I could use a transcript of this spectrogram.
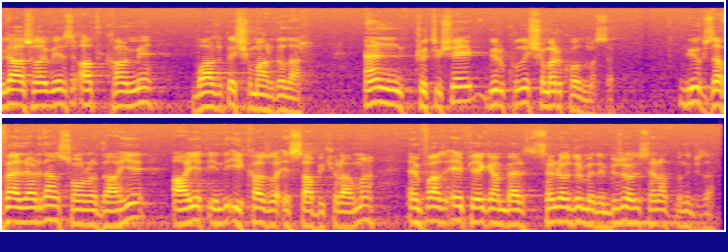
Hülasa olarak verirse at kavmi varlıkta şımardılar. En kötü şey bir kulun şımarık olması. Büyük zaferlerden sonra dahi ayet indi ikazla eshab-ı kirama en fazla ey peygamber sen öldürmedin biz öldü sen atmadın biz attık.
